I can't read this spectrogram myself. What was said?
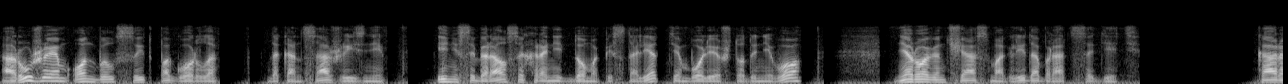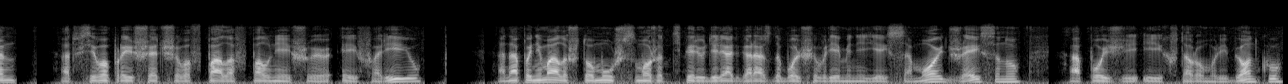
Оружием он был сыт по горло до конца жизни и не собирался хранить дома пистолет, тем более что до него не ровен час могли добраться дети. Карен от всего происшедшего впала в полнейшую эйфорию. Она понимала, что муж сможет теперь уделять гораздо больше времени ей самой, Джейсону, а позже и их второму ребенку,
